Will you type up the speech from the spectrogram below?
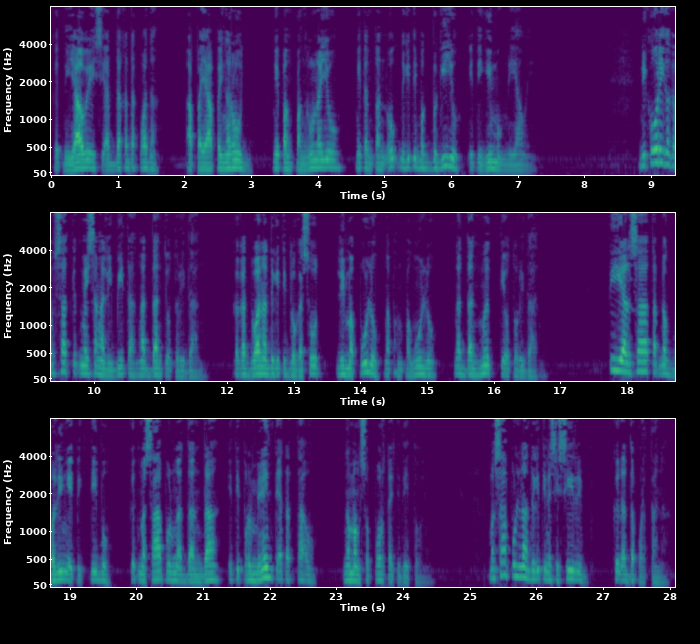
ket ni Yahweh si adda kadakwada, apayapay nga rod, ngay pangpangrunayo, ngay tantanok, digiti bagbagiyo, itigimong ni Yahweh. Ni Kori kakabsat ket may nga libita nga addan ti otoridad. Kakadwa na digiti dogasot, limapulo nga pangpangulo, nga addan met ti otoridad. Ti yalsa tap nagbaling nga epektibo, ket masapul nga addanda iti prominente at tao nga mang suporta iti daytoy. Masapul na dagiti nasisirib ken adda kwartana.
